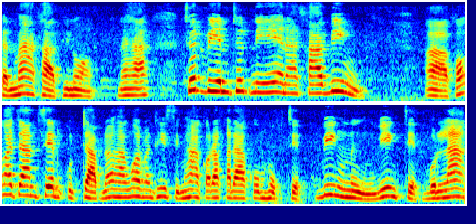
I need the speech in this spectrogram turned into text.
กันมากค่ะพี่น้องนะคะ ชุดวินชุดนี้นะคะวิ่งอของอาจารย์เซียนกุดจับนะคะงวดวันที่ 15 กรกฎาคม 67 วิ่ง 1 วิ่ง 7 บนล่าง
